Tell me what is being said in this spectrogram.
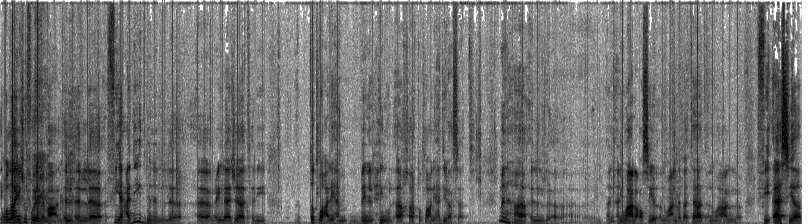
والله شوفوا يا جماعة ال ال في عديد من ال- العلاجات اللي بتطلع عليها بين الحين والآخر بتطلع عليها دراسات. منها ال- أن- أنواع العصير أنواع النباتات أنواع ال- في آسيا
